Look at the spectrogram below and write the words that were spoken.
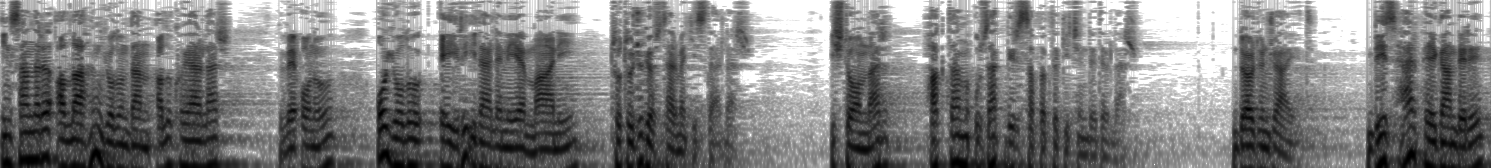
İnsanları Allah'ın yolundan alıkoyarlar ve onu, o yolu eğri ilerlemeye mani, tutucu göstermek isterler. İşte onlar, haktan uzak bir sapıklık içindedirler. Dördüncü ayet Biz her peygamberi,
